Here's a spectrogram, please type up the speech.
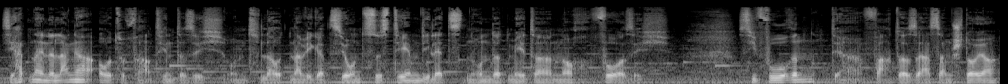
Sie hatten eine lange Autofahrt hinter sich und laut Navigationssystem die letzten hundert Meter noch vor sich. Sie fuhren, der Vater saß am Steuer,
